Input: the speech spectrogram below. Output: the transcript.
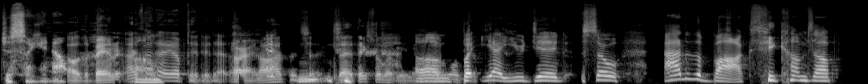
Just so you know. Oh, the banner. I Um, thought I updated that. All right, I'll have to. Yeah, Thanks for letting me know. Um, but yeah, you did. So out of the box, he comes up.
